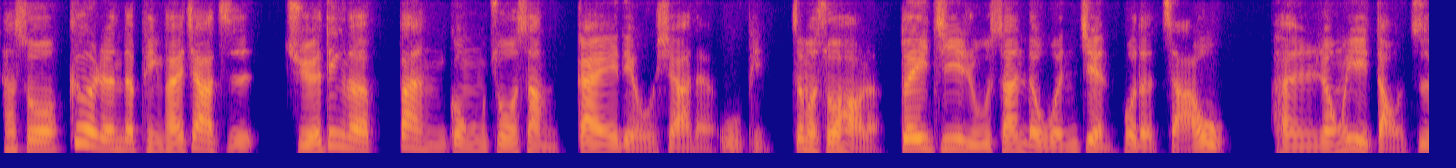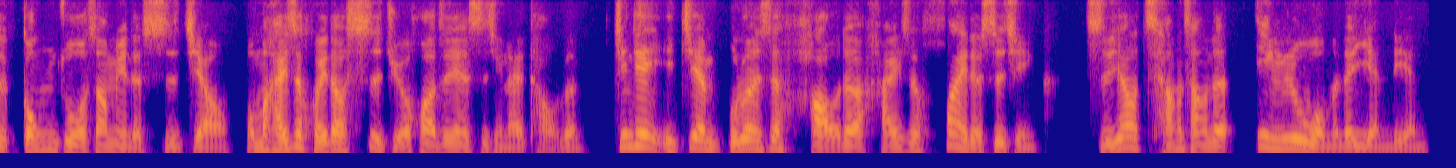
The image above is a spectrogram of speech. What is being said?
他说个人的品牌价值。决定了办公桌上该留下的物品。这么说好了，堆积如山的文件或者杂物，很容易导致工作上面的失焦。我们还是回到视觉化这件事情来讨论。今天一件不论是好的还是坏的事情，只要常常的映入我们的眼帘，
